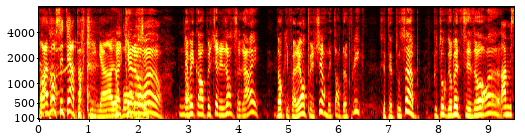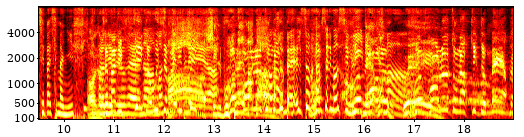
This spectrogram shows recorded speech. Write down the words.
Bon, avant, c'était un parking. hein. Alors Mais bon, quelle c'est- horreur Il n'y avait qu'à empêcher les gens de se garer. Donc il fallait empêcher en mettant deux flics. C'était tout simple. Plutôt que de mettre ces horreurs. Ah, mais c'est pas, c'est magnifique. Oh, non. C'est magnifique, ah Non, oui, c'est magnifique. plaisir. S'il vous plaît, Reprends-le, madame. ton ar- Mais elles sont Re- absolument sublimes, mais Reprends-le. vraiment. Reprends-le ton article de merde.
